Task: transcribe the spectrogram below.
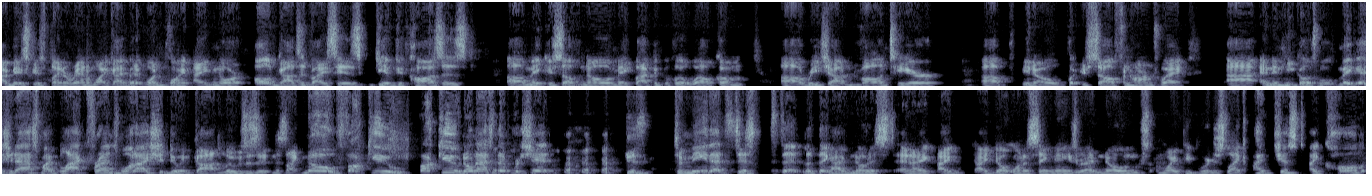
I'm basically just playing a random white guy. But at one point, I ignore all of God's advice is give to causes, uh, make yourself known, make black people feel welcome, uh, reach out and volunteer, uh, you know, put yourself in harm's way. Uh, and then he goes, Well, maybe I should ask my black friends what I should do. And God loses it and is like, No, fuck you. Fuck you. Don't ask them for shit. Because to me, that's just the, the thing I've noticed. And I, I, I don't want to say names, but I've known some white people who are just like, I just, I called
